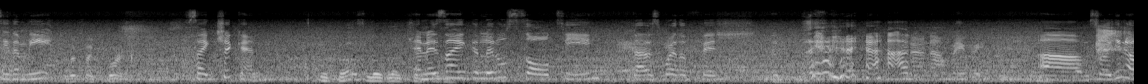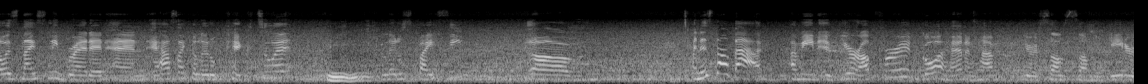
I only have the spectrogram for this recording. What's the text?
see the meat? It Looks like pork. It's like chicken. It does look like chicken. And it's like a little salty. That's where the fish, I don't know, maybe. Um, so, you know, it's nicely breaded and it has like a little kick to it, Mhm. a little spicy. Um, and it's not bad. I mean, if you're up for it, go ahead and have yourself some gator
